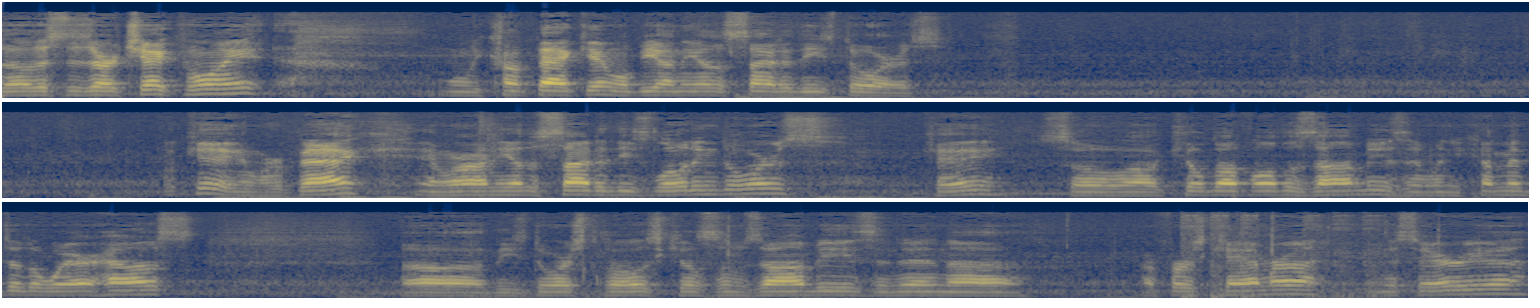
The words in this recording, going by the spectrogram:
So this is our checkpoint. When we come back in, we'll be on the other side of these doors. Okay, and we're back, and we're on the other side of these loading doors. Okay, so uh, killed off all the zombies, and when you come into the warehouse, uh, these doors close, kill some zombies, and then uh, our first camera in this area.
